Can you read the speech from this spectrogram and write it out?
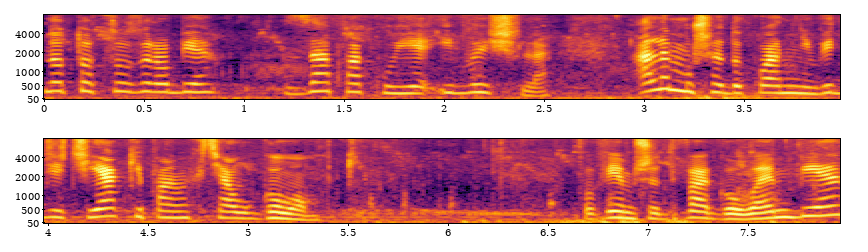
no to co zrobię? Zapakuję i wyślę. Ale muszę dokładnie wiedzieć, jakie pan chciał gołąbki. Bo wiem, że dwa gołębie.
